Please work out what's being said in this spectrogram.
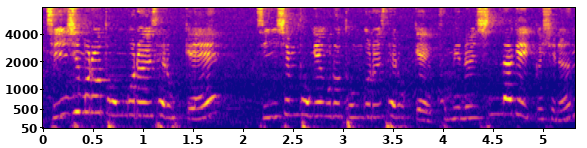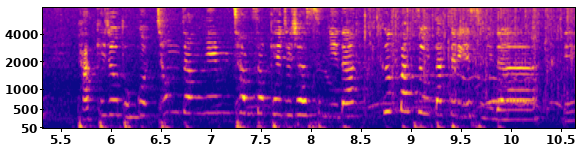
자, 진심으로 동구를 새롭게 진심 동행으로 동구를 새롭게 국민을 신나게 이끄시는 박희조 동구 청장님 참석해 주셨습니다. 큰 박수 부탁드리겠습니다. 네.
